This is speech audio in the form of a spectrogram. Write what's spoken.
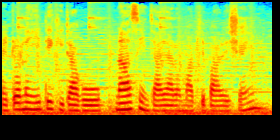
တဲ့တော်လန်ရေးတိဂီတာကိုနားဆင်ကြရတော့မှာဖြစ်ပါတယ်ရှင်။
